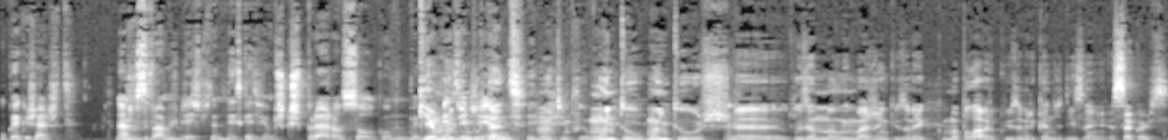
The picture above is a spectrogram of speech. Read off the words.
O que é que achaste? Nós reservámos bilhetes, portanto nem sequer tivemos que esperar ao sol como Que é muito importante, muito, muito, muitos, eh, utilizando uma linguagem que os americanos, uma palavra que os americanos dizem, suckers.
